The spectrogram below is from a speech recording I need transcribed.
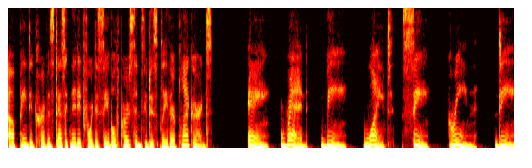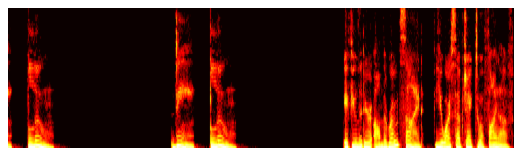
A painted curve is designated for disabled persons who display their placards. A. Red, B. White, C. Green, D. Blue. D. Blue. If you litter on the roadside, you are subject to a fine of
